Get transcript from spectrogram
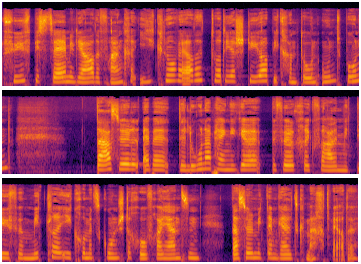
5 bis 10 Milliarden Franken eingenommen werden durch die Steuer bei Kanton und Bund. Das soll eben der lohnabhängigen Bevölkerung, vor allem mit tiefen und mittleren Einkommen zugunsten kommen. Frau Jansen, was soll mit dem Geld gemacht werden?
